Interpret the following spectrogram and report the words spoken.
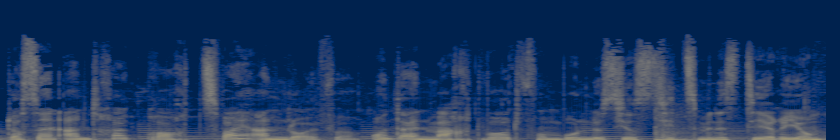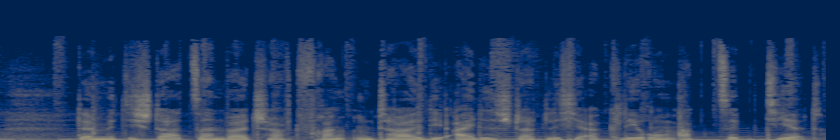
Doch sein Antrag braucht zwei Anläufe und ein Machtwort vom Bundesjustizministerium, damit die Staatsanwaltschaft Frankenthal die eidesstattliche Erklärung akzeptiert.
